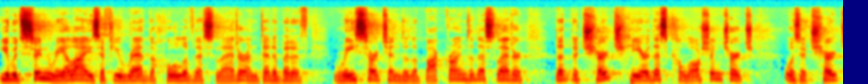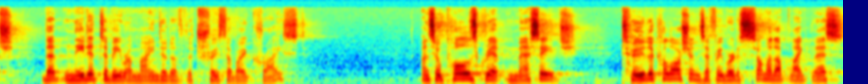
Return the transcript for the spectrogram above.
you would soon realize if you read the whole of this letter and did a bit of research into the background of this letter that the church here, this Colossian church, was a church that needed to be reminded of the truth about Christ. And so, Paul's great message to the Colossians, if we were to sum it up like this,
